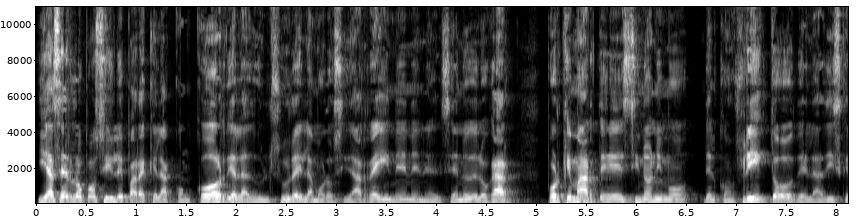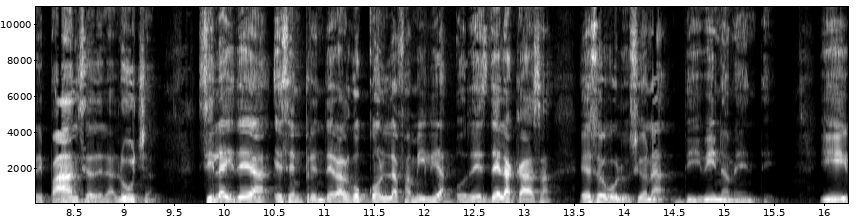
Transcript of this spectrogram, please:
Y hacer lo posible para que la concordia, la dulzura y la amorosidad reinen en el seno del hogar porque Marte es sinónimo del conflicto, de la discrepancia, de la lucha. Si la idea es emprender algo con la familia o desde la casa, eso evoluciona divinamente. Y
